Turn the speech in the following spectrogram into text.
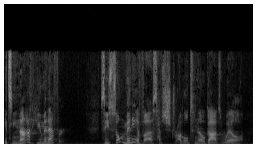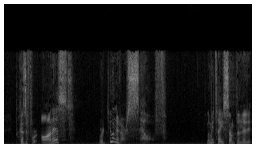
It's not human effort. See, so many of us have struggled to know God's will because if we're honest, we're doing it ourselves. Let me tell you something that, it,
